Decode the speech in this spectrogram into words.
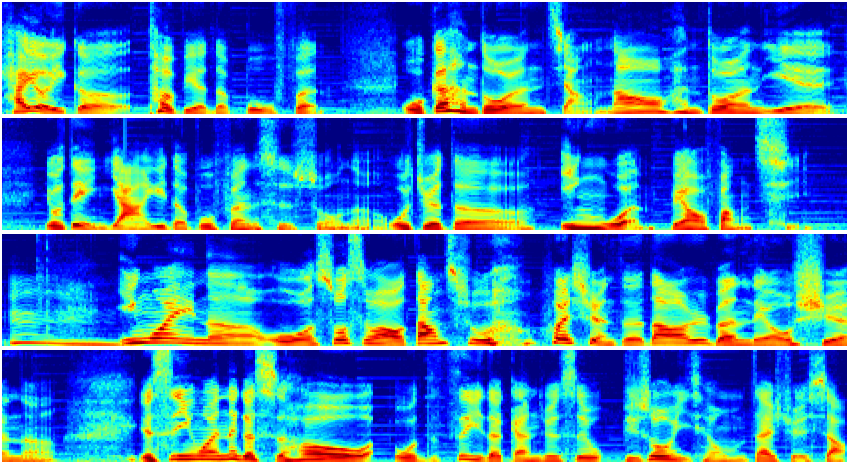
还有一个特别的部分，我跟很多人讲，然后很多人也有点讶异的部分是说呢，我觉得英文不要放弃。嗯，因为呢，我说实话，我当初会选择到日本留学呢，也是因为那个时候我的自己的感觉是，比如说以前我们在学校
